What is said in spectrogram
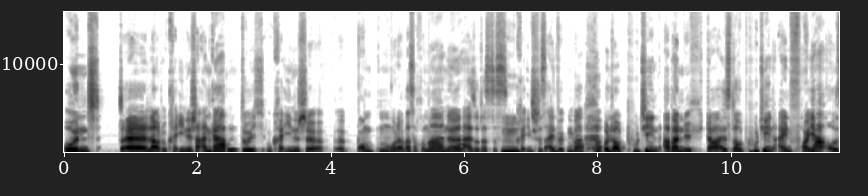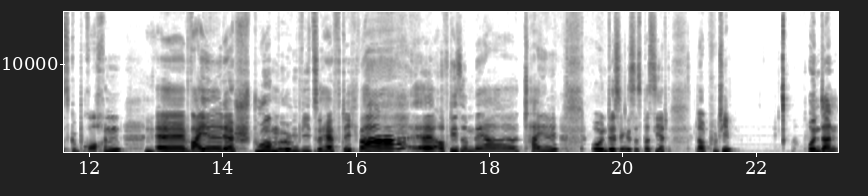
Und äh, laut ukrainischer Angaben durch ukrainische äh, Bomben oder was auch immer, ne? Also dass das Mhm. ukrainisches Einwirken war. Und laut Putin aber nicht. Da ist laut Putin ein Feuer ausgebrochen, äh, weil der Sturm irgendwie zu heftig war äh, auf diesem Meerteil. Und deswegen ist es passiert, laut Putin. Und dann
